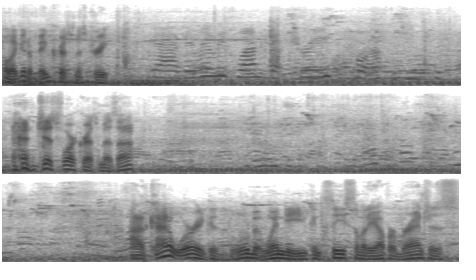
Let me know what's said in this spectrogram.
Oh, I got a big Christmas tree. Yeah, they really planted that tree for just for Christmas, huh? I was kind of worried because it's a little bit windy. You can see some of the upper branches.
